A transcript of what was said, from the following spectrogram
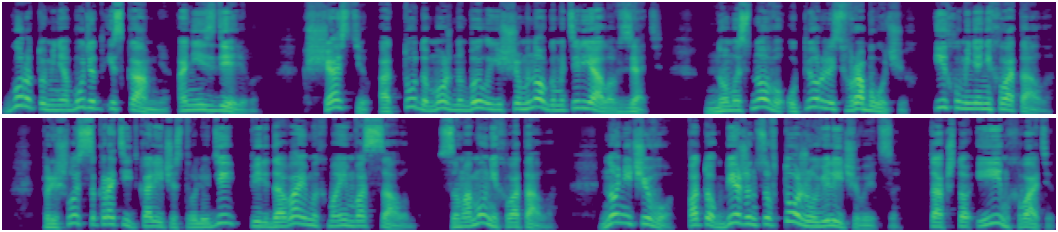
Город у меня будет из камня, а не из дерева. К счастью, оттуда можно было еще много материалов взять. Но мы снова уперлись в рабочих. Их у меня не хватало. Пришлось сократить количество людей, передаваемых моим вассалам. Самому не хватало. Но ничего, поток беженцев тоже увеличивается, так что и им хватит.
